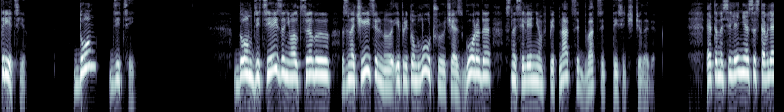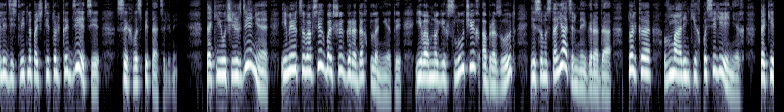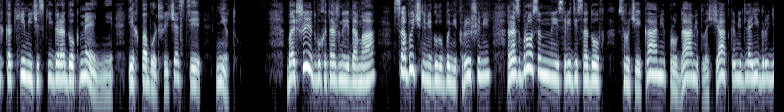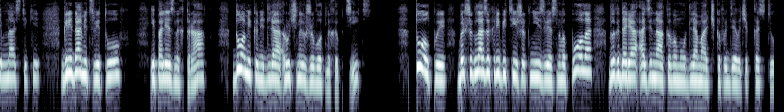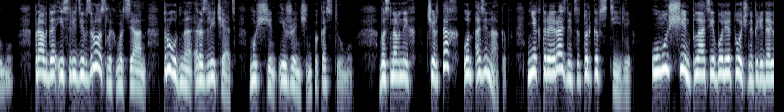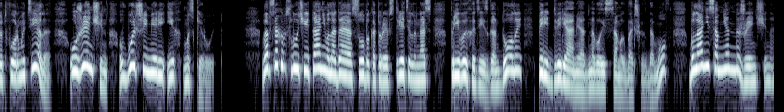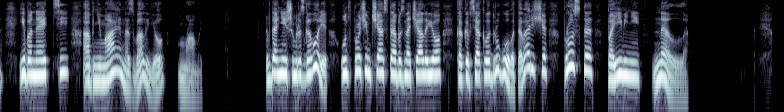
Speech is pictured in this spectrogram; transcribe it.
Третье. Дом детей. Дом детей занимал целую значительную и притом лучшую часть города с населением в 15-20 тысяч человек. Это население составляли действительно почти только дети с их воспитателями. Такие учреждения имеются во всех больших городах планеты и во многих случаях образуют и самостоятельные города, только в маленьких поселениях, таких как химический городок Менни, их по большей части нету. Большие двухэтажные дома с обычными голубыми крышами, разбросанные среди садов с ручейками, прудами, площадками для игр и гимнастики, грядами цветов и полезных трав, домиками для ручных животных и птиц. Толпы большеглазых ребятишек неизвестного пола, благодаря одинаковому для мальчиков и девочек костюму. Правда, и среди взрослых марсиан трудно различать мужчин и женщин по костюму. В основных чертах он одинаков, некоторая разница только в стиле. У мужчин платье более точно передает формы тела, у женщин в большей мере их маскирует. Во всяком случае, та немолодая особа, которая встретила нас при выходе из гондолы перед дверями одного из самых больших домов, была, несомненно, женщина, ибо Нетти, обнимая, назвал ее мамой. В дальнейшем разговоре он, впрочем, часто обозначал ее, как и всякого другого товарища, просто по имени Нелла.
